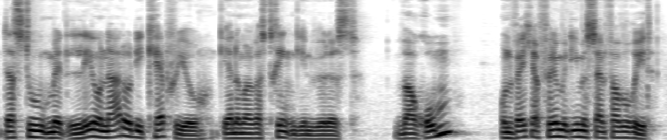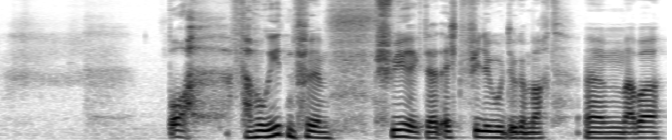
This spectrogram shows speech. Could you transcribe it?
dass du mit Leonardo DiCaprio gerne mal was trinken gehen würdest. Warum? Und welcher Film mit ihm ist dein Favorit? Boah, Favoritenfilm. Schwierig, der hat echt viele gute gemacht. Ähm, aber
